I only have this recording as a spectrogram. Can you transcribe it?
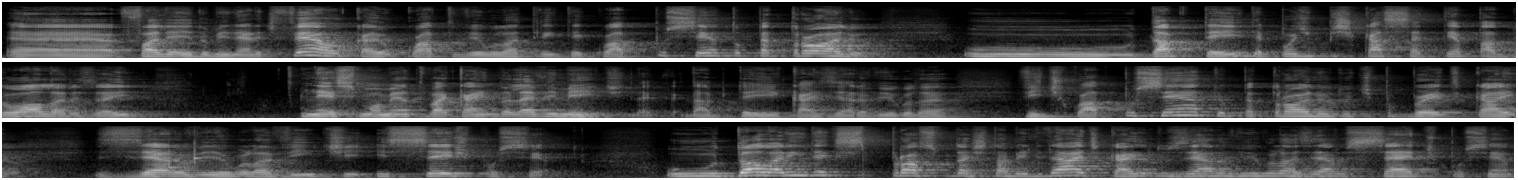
É, falei do minério de ferro, caiu 4,34%, o petróleo, o WTI, depois de piscar 70 dólares aí, nesse momento vai caindo levemente, WTI cai 0,24%, e o petróleo do tipo Brent cai 0,26%. O dólar index próximo da estabilidade caindo 0,07%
